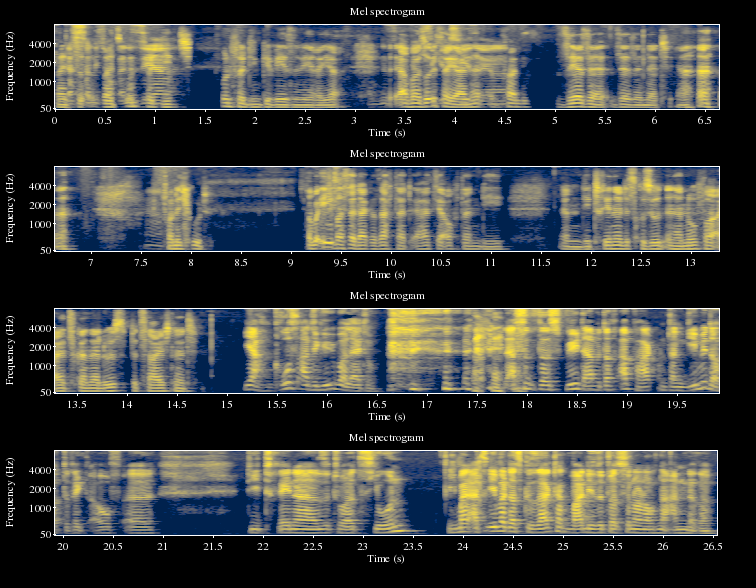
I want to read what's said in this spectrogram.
weil es unverdient, unverdient gewesen wäre, ja. Aber so ist er ja, ne? ja. Fand ich sehr, sehr, sehr, sehr nett, ja. ja. Fand ich gut. Aber eh, was er da gesagt hat, er hat ja auch dann die, ähm, die Trainerdiskussion in Hannover als skandalös bezeichnet. Ja, großartige Überleitung. Lass uns das Spiel damit doch abhaken und dann gehen wir doch direkt auf äh, die Trainersituation. Ich meine, als Ewald das gesagt hat, war die Situation auch noch eine andere.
